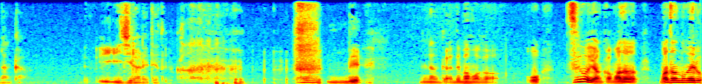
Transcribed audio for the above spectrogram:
なんかいじられてというか。でなんかでママが「お強いやんかまだまだ飲める」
